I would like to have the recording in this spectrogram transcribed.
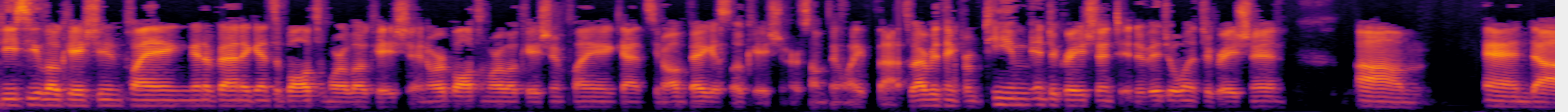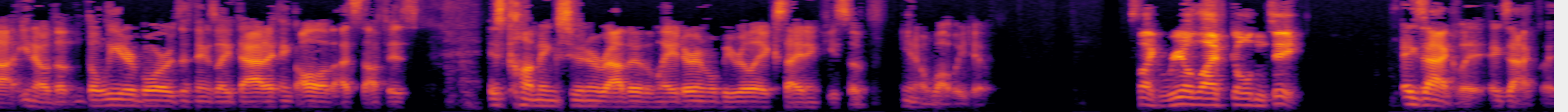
DC location playing an event against a Baltimore location or a Baltimore location playing against, you know, a Vegas location or something like that. So everything from team integration to individual integration. Um, and uh, you know, the the leaderboards and things like that. I think all of that stuff is is coming sooner rather than later and will be really exciting piece of, you know, what we do. It's like real life golden tee. Exactly, exactly.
